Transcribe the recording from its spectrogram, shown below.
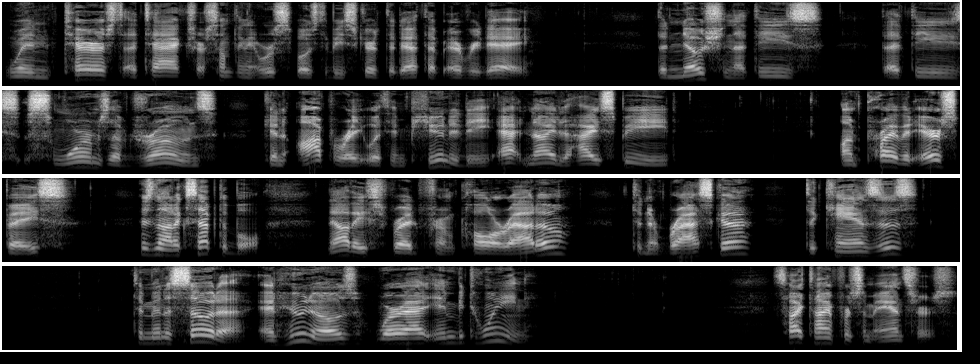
when terrorist attacks are something that we're supposed to be scared to death of every day, the notion that these that these swarms of drones can operate with impunity at night at high speed on private airspace is not acceptable. Now they've spread from Colorado to Nebraska to Kansas to Minnesota and who knows where at in between. It's high time for some answers.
